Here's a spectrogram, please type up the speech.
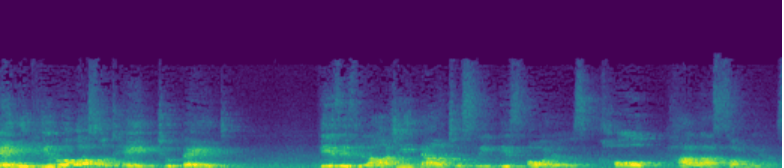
many people also take to bed this is largely down to sleep disorders called parasomnias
